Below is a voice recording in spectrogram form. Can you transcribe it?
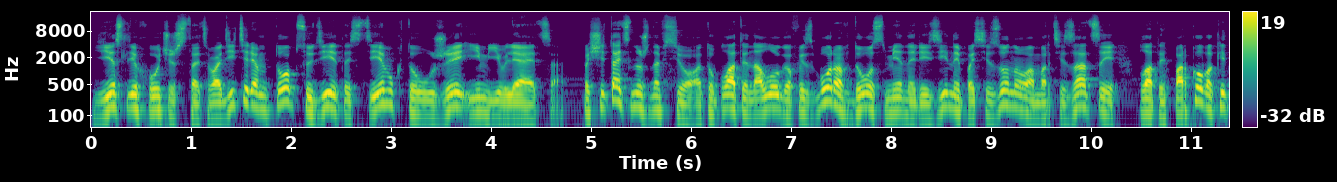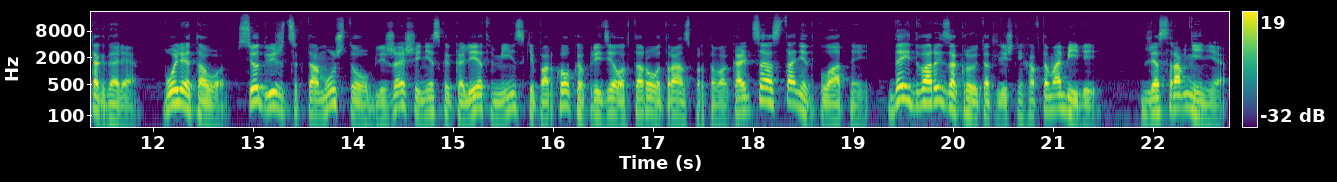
Если хочешь стать водителем, то обсуди это с тем, кто уже им является. Посчитать нужно все, от уплаты налогов и сборов до смены резины по сезону, амортизации, платных парковок и так далее. Более того, все движется к тому, что в ближайшие несколько лет в Минске парковка в пределах второго транспортного кольца станет платной, да и дворы закроют от лишних автомобилей. Для сравнения,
